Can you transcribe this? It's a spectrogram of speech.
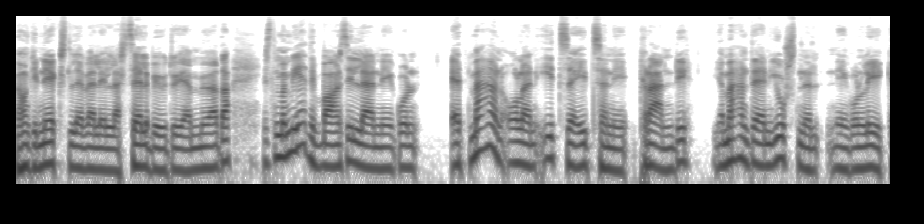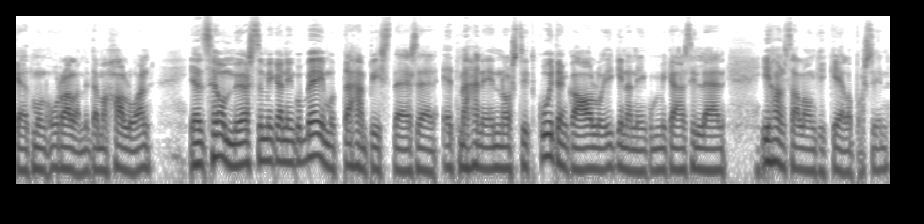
johonkin next levelille selviytyjen myötä. Ja sitten mä mietin vaan silleen, niin kuin, että mähän olen itse itseni brändi, ja mähän teen just ne niin kuin, liikkeet mun uralla, mitä mä haluan. Ja se on myös se, mikä niin kuin, vei mut tähän pisteeseen, että mähän en ole sit kuitenkaan ollut ikinä niin kuin, mikään silleen ihan salonkin kelposin.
